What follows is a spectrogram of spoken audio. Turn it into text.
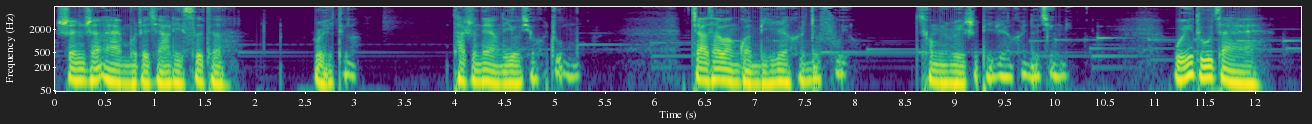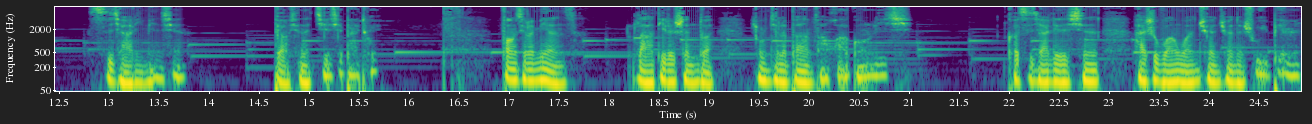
深深爱慕着加丽斯的瑞德，他是那样的优秀和瞩目。家财万贯比任何人都富有，聪明睿智比任何人都精明，唯独在斯嘉丽面前，表现的节节败退，放弃了面子，拉低了身段，用尽了办法，花光了力气。可斯嘉丽的心还是完完全全的属于别人。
